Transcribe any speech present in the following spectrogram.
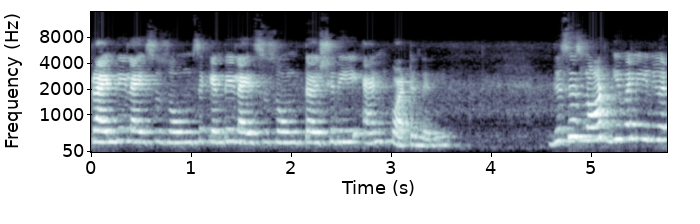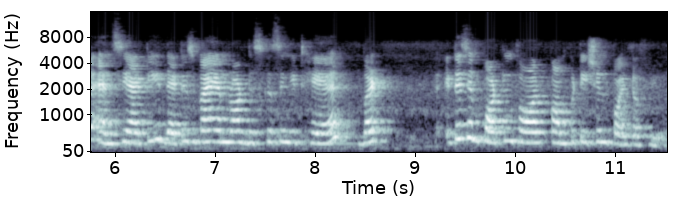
Primary lysosome, secondary lysosome, tertiary and quaternary. This is not given in your NCERT. That is why I am not discussing it here. But it is important for competition point of view.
